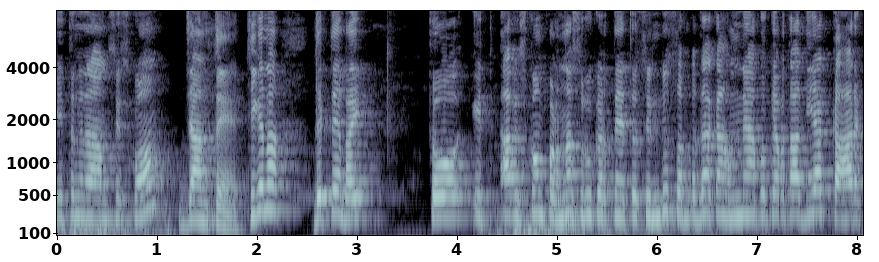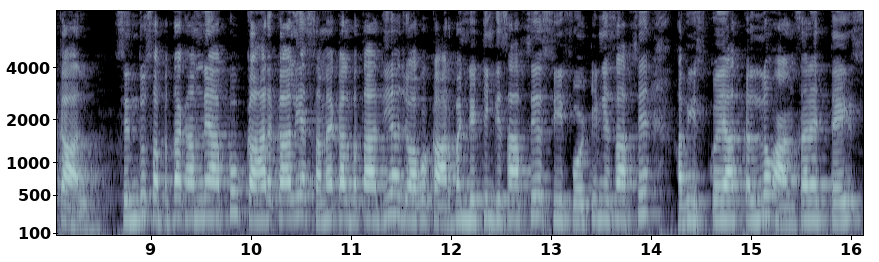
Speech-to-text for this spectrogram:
इतने नाम से इसको हम जानते हैं। ठीक है ना? देखते हैं भाई। तो इत, अब इसको हम पढ़ना शुरू करते हैं। तो सिंधु सभ्यता का हमने आपको क्या बता दिया? कार्यकाल। सिंधु सभ्यता का हमने आपको कार्यकाल या समय काल बता दिया जो आपको कार्बन डेटिंग के हिसाब से सी फोर्टीन के हिसाब से। अभी इसको याद कर लो आंसर है तेईस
